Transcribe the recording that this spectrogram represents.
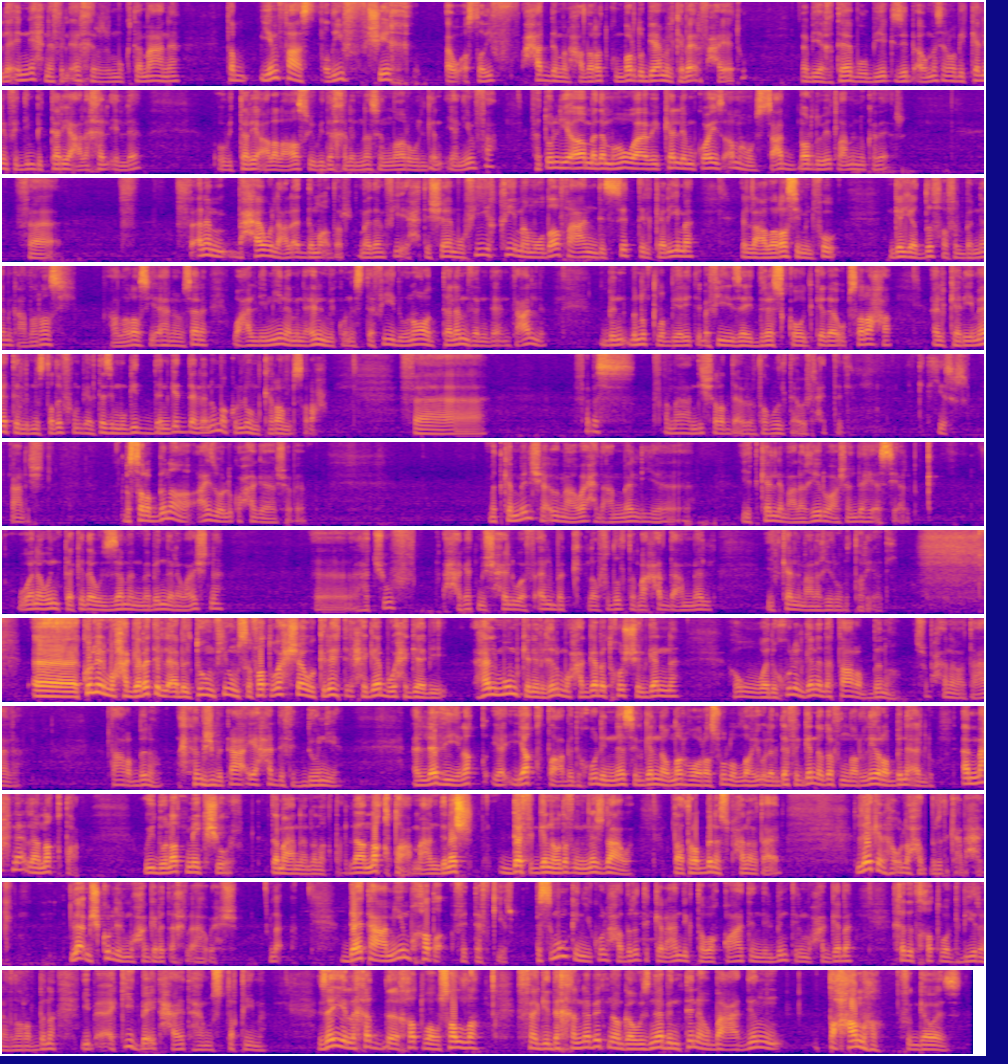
لأن إحنا في الآخر مجتمعنا. طب ينفع أستضيف شيخ أو أستضيف حد من حضراتكم برضو بيعمل كبائر في حياته؟ بيغتاب وبيكذب أو مثلا هو بيتكلم في الدين بيتريق على خلق الله وبيتريق على العاصي وبيدخل الناس النار والجنة يعني ينفع؟ فتقول لي آه ما دام هو بيتكلم كويس آه ما هو ساعات برضه بيطلع منه كبائر. ف فأنا بحاول على قد ما أقدر ما دام في احتشام وفي قيمة مضافة عند الست الكريمة اللي على راسي من فوق جاية تضيفها في البرنامج على راسي على راسي أهلا وسهلا. وعلمينا من علمك ونستفيد ونقعد تلامذة نتعلم. بنطلب يا ريت يبقى في زي دريس كود كده. وبصراحة الكريمات اللي بنستضيفهم بيلتزموا جدا جدا لأن هم كلهم كرام بصراحة. ف فبس فما عنديش رد قوي طولت قوي في الحتة دي. كتير معلش. بس ربنا عايز أقول لكم حاجة يا شباب. ما تكملش قوي مع واحد عمال يتكلم على غيره عشان ده هيقسي قلبك. وأنا وأنت كده والزمن ما بيننا لو عشنا هتشوف حاجات مش حلوة في قلبك لو فضلت مع حد عمال يتكلم على غيره بالطريقة دي. آه كل المحجبات اللي قابلتهم فيهم صفات وحشة وكرهت الحجاب وحجابي هل ممكن الغير محجبة تخش الجنة؟ هو دخول الجنة ده بتاع ربنا سبحانه وتعالى. بتاع ربنا. مش بتاع أي حد في الدنيا. الذي يقطع بدخول الناس الجنة والنار هو رسول الله. يقول لك ده في الجنة وده في النار. ليه ربنا قال له؟ أما إحنا لا نقطع. we do not make sure ده معنى لا نقطع. لا نقطع. ما عندناش ده في الجنة وده في مالناش دعوة. بتاعت ربنا سبحانه وتعالى. لكن هقول لحضرتك على حاجة. لا مش كل المحجبات أخلاقها وحشة. لا. ده تعميم خطأ في التفكير. بس ممكن يكون حضرتك كان عندك توقعات إن البنت المحجبة خدت خطوة كبيرة لربنا يبقى أكيد بقيت حياتها مستقيمة. زي اللي خد خطوة وصلى فجي دخلناه بيتنا وجوزناه بنتنا وبعدين طحنها في الجواز.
